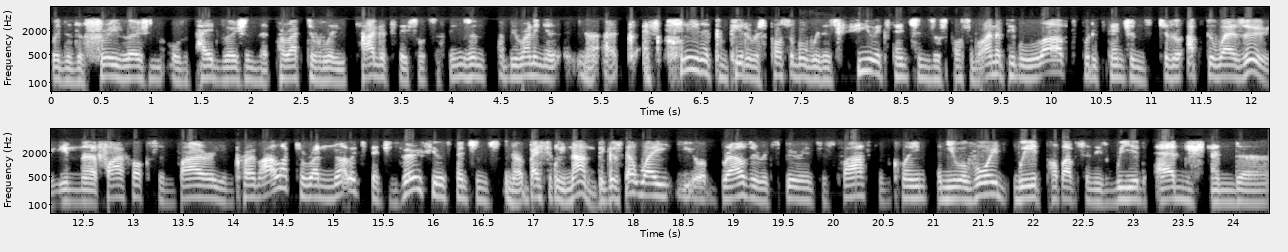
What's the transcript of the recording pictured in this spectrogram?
whether the free version or the paid version that proactively targets these sorts of things. And I'd be running a, you know, a, as clean a computer as possible with as few extensions as possible. I know people love to put extensions to the up the wazoo in uh, Firefox and Fiery and Chrome. I like to run no extensions, very few extensions, you know, basically none, because that way your browser experience is fast and clean and you avoid weird pop-ups and these weird ads and uh,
